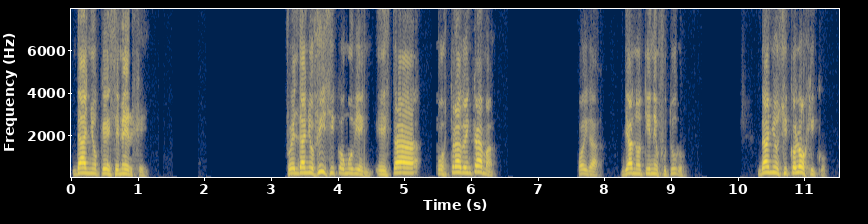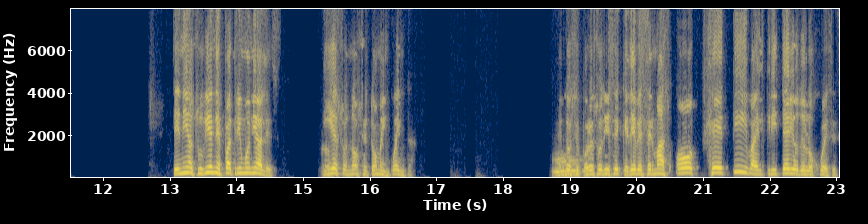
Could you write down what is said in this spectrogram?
daño que se emerge. Fue el daño físico, muy bien. Está postrado en cama. Oiga, ya no tiene futuro. Daño psicológico. Tenía sus bienes patrimoniales y eso no se toma en cuenta. Entonces, Mm, por eso dice que debe ser más objetiva el criterio de los jueces.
